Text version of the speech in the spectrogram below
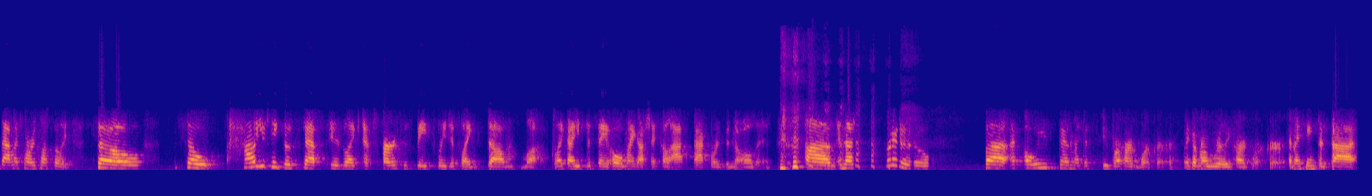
that much more responsibility. So, so how you take those steps is like at first it's basically just like dumb luck. Like I used to say, oh my gosh, I fell ass backwards into all this, um, and that's true. But I've always been like a super hard worker. Like I'm a really hard worker, and I think that that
